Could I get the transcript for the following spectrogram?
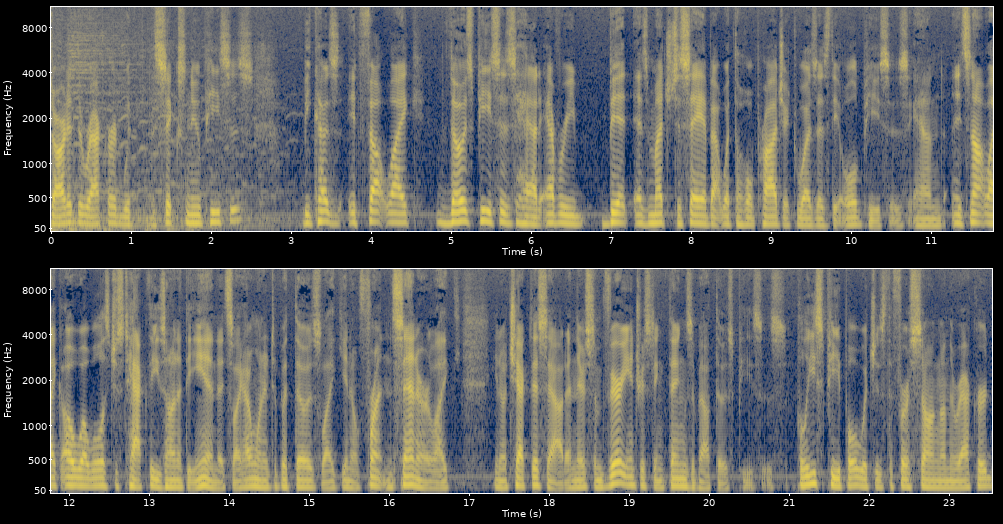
Started the record with the six new pieces because it felt like those pieces had every bit as much to say about what the whole project was as the old pieces. And it's not like oh well, well let's just tack these on at the end. It's like i wanted to put those like you know front and center like you know check this out. And there's some very interesting things about those pieces. Police people which is the first song on the record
